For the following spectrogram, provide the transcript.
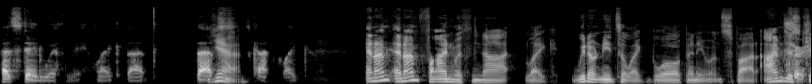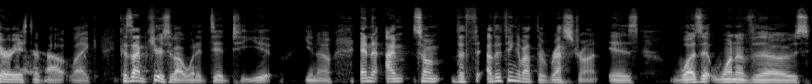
has stayed with me like that that's Yeah. kind of like and i'm and i'm fine with not like we don't need to like blow up anyone's spot. I'm just Sure, curious about like because i'm curious about what it did to you you know? And i'm so the th- other thing about the restaurant is was it one of those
